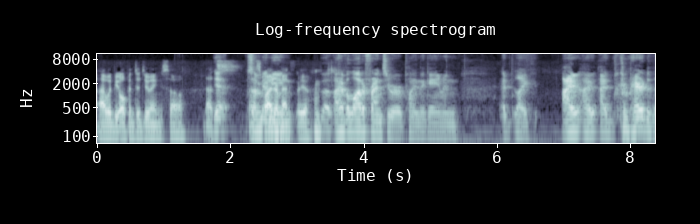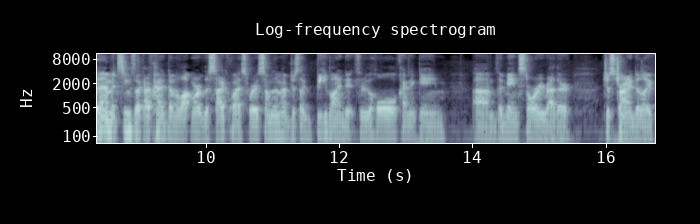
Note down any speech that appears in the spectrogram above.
uh, would be open to doing. So that's Yeah, that's some- I Spider-Man mean, for you. I have a lot of friends who are playing the game, and uh, like I, I, I compared to them, it seems like I've kind of done a lot more of the side quests, whereas some of them have just like beelined it through the whole kind of game, um, the main story rather, just trying to like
